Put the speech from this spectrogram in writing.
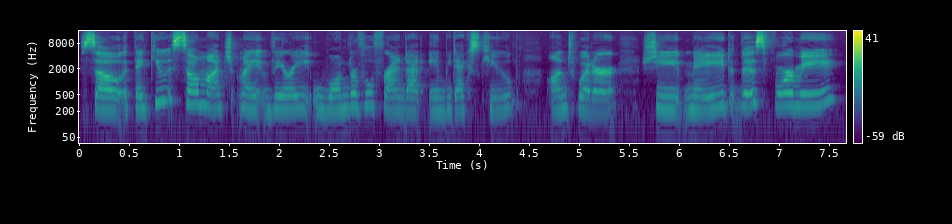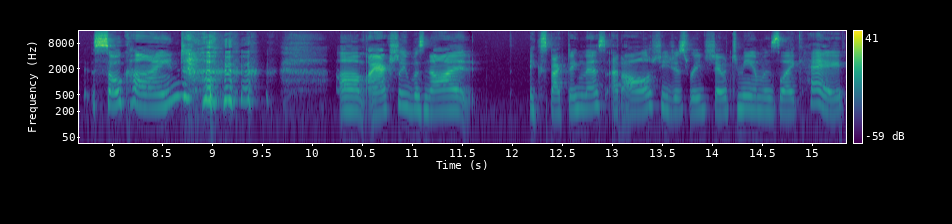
So thank you so much, my very wonderful friend at Ambidex Cube on Twitter. She made this for me. So kind. um, I actually was not expecting this at all. She just reached out to me and was like, hey,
